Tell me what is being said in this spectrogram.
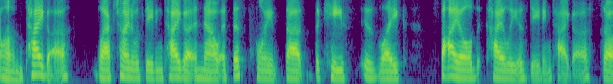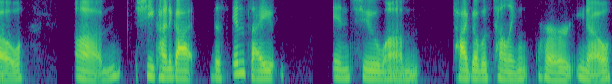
um tyga. Blac chyna was dating tyga and now at this point that the case is like filed kylie is dating tyga. So um she kind of got this insight into um Tyga was telling her, you know,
